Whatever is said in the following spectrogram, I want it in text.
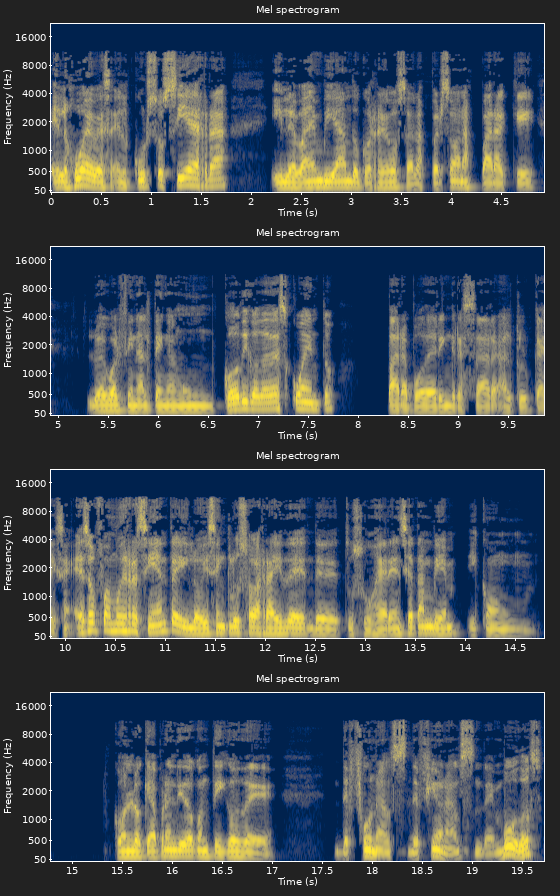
el jueves el curso cierra y le va enviando correos a las personas para que luego al final tengan un código de descuento para poder ingresar al Club Kaizen. Eso fue muy reciente y lo hice incluso a raíz de, tu sugerencia también y con, lo que he aprendido contigo de, de funnels, de funnels, de embudos,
